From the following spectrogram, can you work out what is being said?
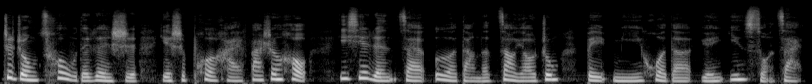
这种错误的认识，也是迫害发生后一些人在恶党的造谣中被迷惑的原因所在。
